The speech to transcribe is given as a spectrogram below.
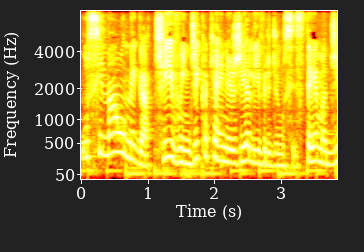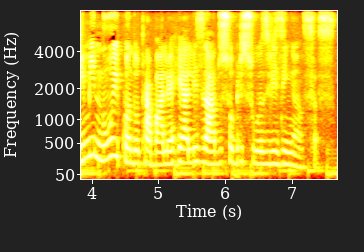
O sinal negativo indica que a energia livre de um sistema diminui quando o trabalho é realizado sobre suas vizinhanças.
